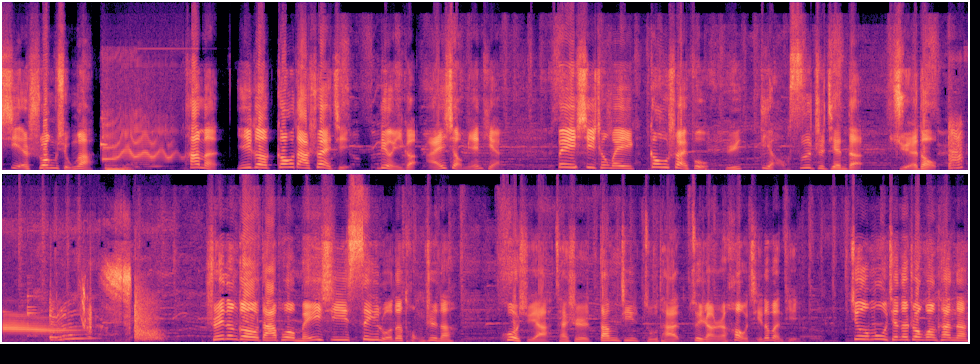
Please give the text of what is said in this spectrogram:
血双雄啊！他们一个高大帅气，另一个矮小腼腆，被戏称为高帅富与屌丝之间的决斗。谁能够打破梅西、C 罗的统治呢？或许啊，才是当今足坛最让人好奇的问题。就目前的状况看呢？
